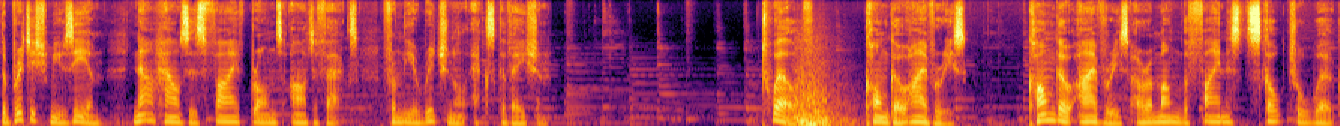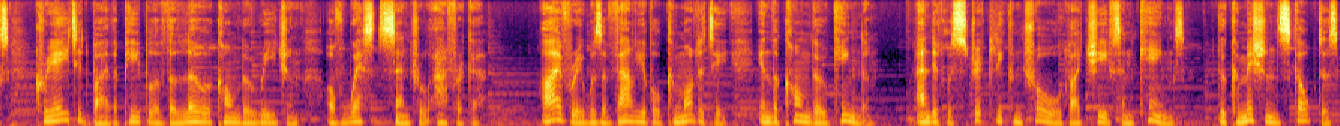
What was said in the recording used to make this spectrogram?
The British Museum now houses five bronze artifacts from the original excavation. 12. Congo Ivories Congo ivories are among the finest sculptural works created by the people of the Lower Congo region of West Central Africa. Ivory was a valuable commodity in the Congo Kingdom, and it was strictly controlled by chiefs and kings who commissioned sculptors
